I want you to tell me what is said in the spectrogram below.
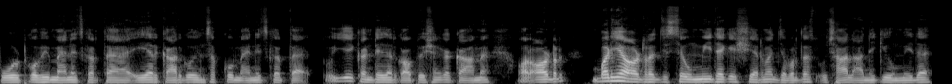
पोर्ट को भी मैनेज करता है एयर कार्गो इन सबको मैनेज करता है तो ये कंटेनर कॉपरेशन का काम है। और ऑर्डर बढ़िया ऑर्डर है, जिससे उम्मीद है कि शेयर में ज़बरदस्त उछाल आने की उम्मीद है।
